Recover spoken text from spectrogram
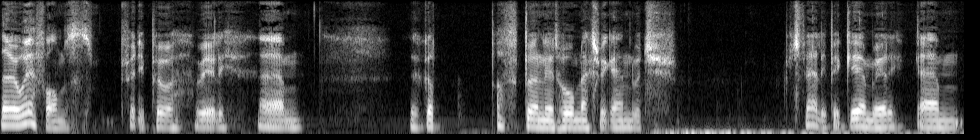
Their away form's pretty poor, really. Um, they've got Burnley at home next weekend, which is a fairly big game, really. Um,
